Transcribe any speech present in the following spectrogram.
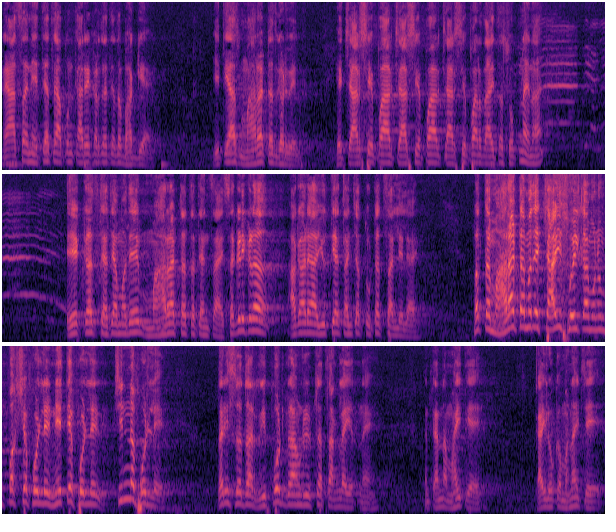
आणि असा नेत्याचं आपण कार्यकर्ता त्याचं भाग्य आहे. इतिहास महाराष्ट्रच घडवेल. हे चारशे पार चारशे पार चारशे पार जायचं स्वप्न आहे ना? एकच त्याच्यामध्ये महाराष्ट्राचं त्यांचं आहे. सगळीकडं आघाड्या युत्या त्यांच्या तुटत चाललेल्या आहे. फक्त महाराष्ट्रामध्ये चाळीस होईल का म्हणून पक्ष फोडले नेते फोडले चिन्ह फोडले? तरी सुद्धा रिपोर्ट ग्राउंड रिपोर्टचा चांगला येत नाही. आणि त्यांना माहिती आहे. काही लोक म्हणायचे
